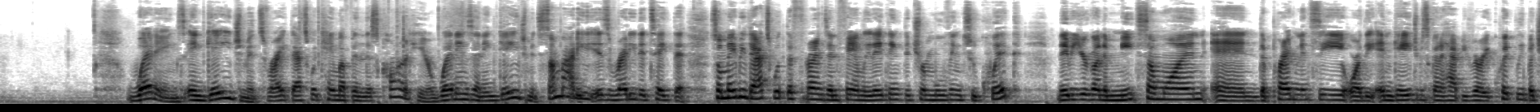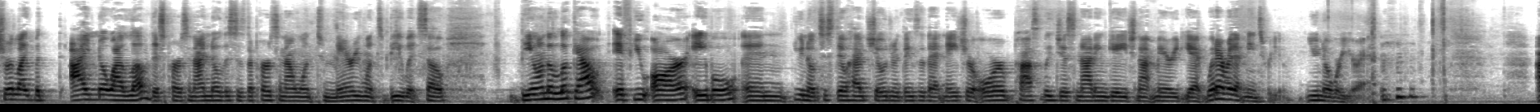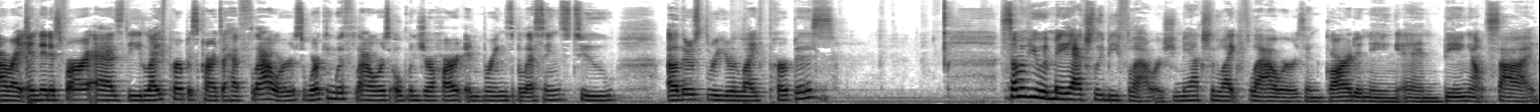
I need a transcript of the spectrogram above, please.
Weddings, engagements, right? That's what came up in this card here. Weddings and engagements. Somebody is ready to take that. So maybe that's what the friends and family, they think that you're moving too quick. Maybe you're going to meet someone and the pregnancy or the engagement is going to happen very quickly. But you're like, but I know I love this person. I know this is the person I want to marry, want to be with. So be on the lookout if you are able and you know to still have children things of that nature or possibly just not engaged not married yet whatever that means for you. You know where you're at. All right and then as far as the life purpose cards i have flowers. Working with flowers opens your heart and brings blessings to others through your life purpose. Some of you it may actually be flowers. You may actually like flowers and gardening and being outside.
